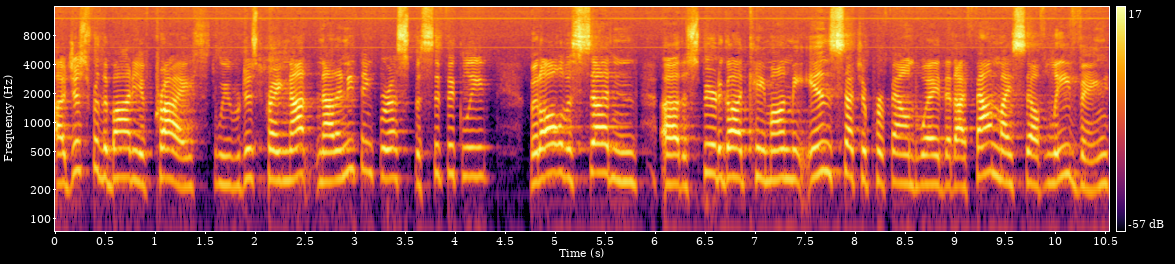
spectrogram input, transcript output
uh, just for the body of Christ, we were just praying, not, not anything for us specifically, but all of a sudden, uh, the Spirit of God came on me in such a profound way that I found myself leaving,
